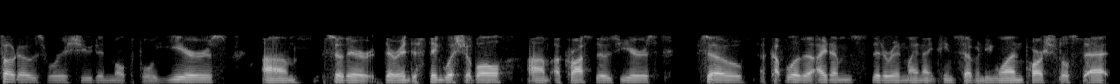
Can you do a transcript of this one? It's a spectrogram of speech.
photos were issued in multiple years. Um, so they're they're indistinguishable um, across those years. So a couple of the items that are in my 1971 partial set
